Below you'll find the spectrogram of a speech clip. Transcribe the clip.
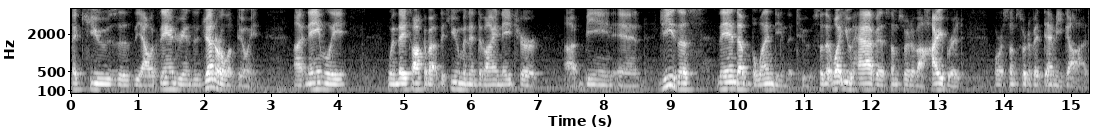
accuses the Alexandrians in general of doing. Uh, namely, when they talk about the human and divine nature uh, being in Jesus, they end up blending the two so that what you have is some sort of a hybrid or some sort of a demigod,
